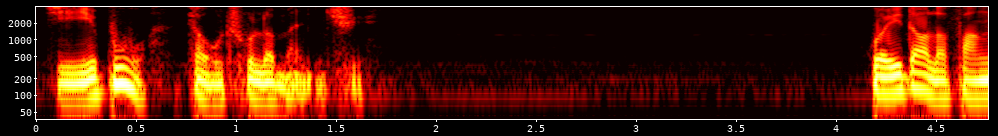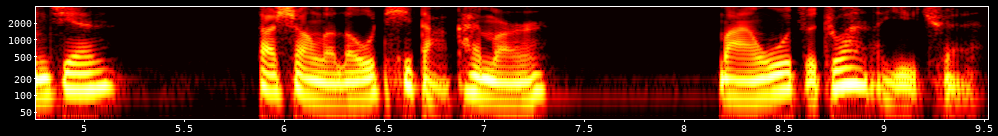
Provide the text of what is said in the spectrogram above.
疾步走出了门去。回到了房间，他上了楼梯，打开门，满屋子转了一圈。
